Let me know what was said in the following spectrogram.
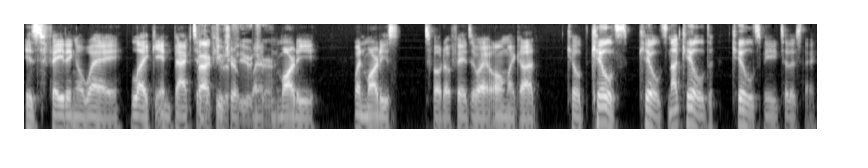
is fading away, like in Back to, Back the, to the future, Future. when Marty when Marty's photo fades away. Oh my God, killed kills kills not killed kills me to this day.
